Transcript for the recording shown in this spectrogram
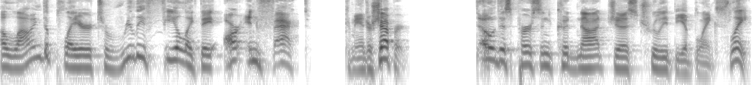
allowing the player to really feel like they are, in fact, Commander Shepard. Though this person could not just truly be a blank slate.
